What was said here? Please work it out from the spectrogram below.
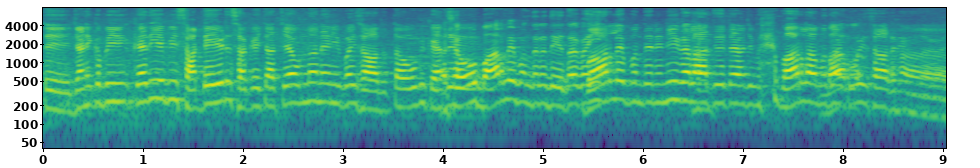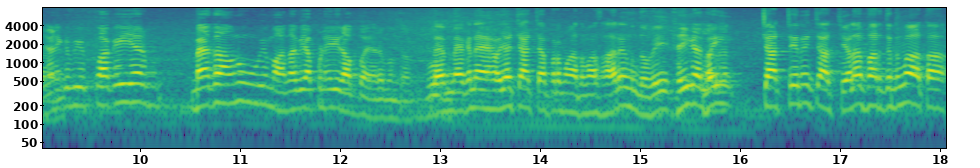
ਤੇ ਜਾਣੀ ਕਿ ਵੀ ਕਹਿ ਦਈਏ ਵੀ ਸਾਡੇ ਜਿਹੜੇ ਸਕੇ ਚਾਚੇ ਆ ਉਹਨਾਂ ਨੇ ਨਹੀਂ ਬਾਈ ਸਾਥ ਦਿੱਤਾ ਉਹ ਵੀ ਕਹਿੰਦੇ ਅੱਛਾ ਉਹ ਬਾਹਰਲੇ ਬੰਦੇ ਨੇ ਦੇਤਾ ਬਾਈ? ਬਾਹਰਲੇ ਬੰਦੇ ਨੇ ਨਹੀਂ ਗੱਲ ਅੱਜ ਦੇ ਟਾਈਮ 'ਚ ਵੀ ਬਾਹਰਲਾ ਬੰਦਾ ਕੋਈ ਸਾਥ ਨਹੀਂ ਦਿੰਦਾ। ਜਾਣੀ ਕਿ ਵੀ ਆਪਾਂ ਕਹੀ ਯਾਰ ਮੈਂ ਤਾਂ ਉਹਨੂੰ ਇਹ ਮੰਨਦਾ ਵੀ ਆਪਣੇ ਹੀ ਰੱਬ ਆ ਯਾਰ ਬੰਦਾ। ਲੈ ਮੈਂ ਕਹਿੰਦਾ ਇਹੋ ਜਿਹਾ ਚਾਚਾ ਪ੍ਰਮਾਤਮਾ ਸਾਰਿਆਂ ਨੂੰ ਦਵੇ। ਸਹੀ ਗੱਲ। ਬਈ ਚਾਚੇ ਨੇ ਚਾਚੇ ਵਾਲਾ ਫਰਜ਼ ਨਿਭਾਤਾ।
